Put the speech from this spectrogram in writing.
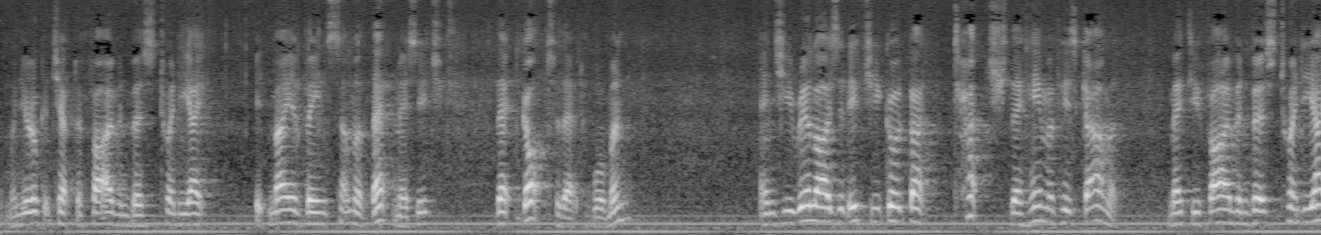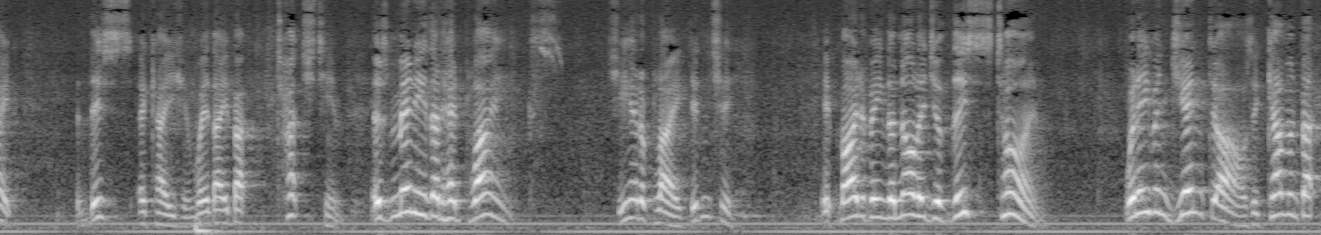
And when you look at chapter 5 and verse 28, it may have been some of that message that got to that woman, and she realized that if she could but touch the hem of his garment, Matthew 5 and verse 28, this occasion where they but touched him, as many that had plagues. She had a plague, didn't she? It might have been the knowledge of this time when even Gentiles had come and but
